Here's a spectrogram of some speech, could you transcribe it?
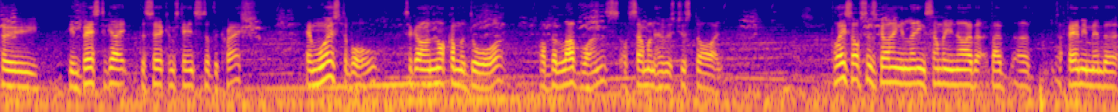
to investigate the circumstances of the crash, and worst of all, to go and knock on the door of the loved ones of someone who has just died. Police officers going and letting somebody know that uh, a family member,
